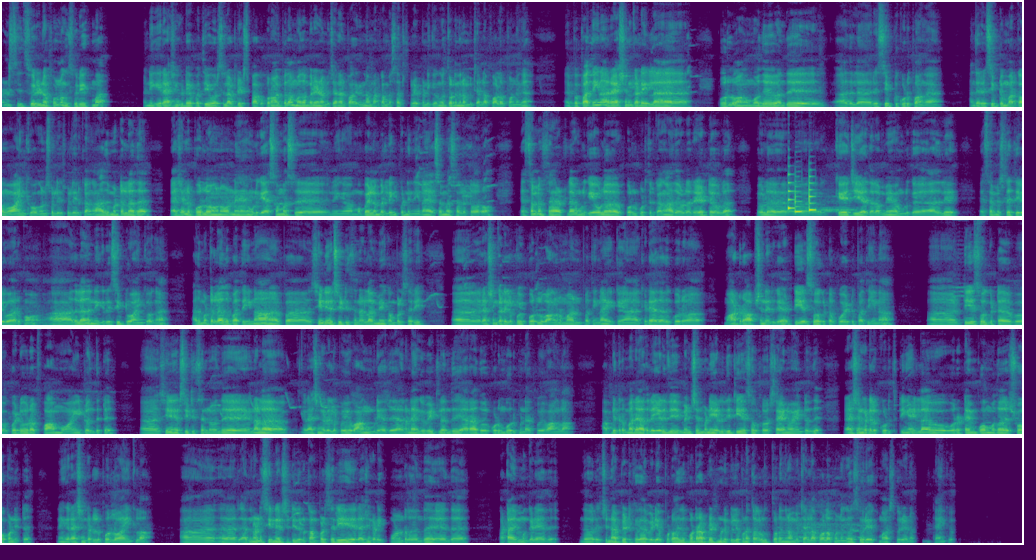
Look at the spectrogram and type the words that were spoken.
Friends இது சூரியன் phone உங்கள் சூரியகுமார். இன்றைக்கி ரேஷன் கடையை பற்றி ஒரு சில அப்டேட்ஸ் பார்க்க போகிறோம் இப்போ தான் முத முறை நம்ம சேனல் பார்க்குறீங்கன்னா மறக்காம சப்ஸ்கிரைப் பண்ணிக்கோங்க. தொடர்ந்து நம்ம சேனலை ஃபாலோ பண்ணுங்கள் இப்போ பார்த்தீங்கன்னா ரேஷன் கடையில் பொருள் வாங்கும்போது வந்து அதில் ரிசிப்ட் கொடுப்பாங்க. அந்த ரிசிப்ட் மறக்காமல் வாங்கிக்கோங்கன்னு சொல்லி சொல்லியிருக்காங்க. அது மட்டும் இல்லாத ரேஷனில் பொருள் வாங்கினோடனே உங்களுக்கு எஸ்எம்எஸ் நீங்கள் மொபைல் நம்பர் லிங்க் பண்ணியிருந்தீங்கன்னா எஸ்எம்எஸ் அலர்ட் வரும். எஸ்எம்எஸ் அலர்ட்டில் உங்களுக்கு எவ்வளோ பொருள் கொடுத்துருக்காங்க அதோட ரேட் எவ்வளோ எவ்வளோ கேஜி அதெல்லாமே உங்களுக்கு அதிலே எஸ்எம்எஸ்லேயே தெளிவாக இருக்கும். அதில் நீங்கள் ரிசிப்ட் வாங்கிக்கோங்க. அது மட்டும் இல்லாத பார்த்தீங்கன்னா இப்போ சீனியர் சிட்டிசன் எல்லாமே கம்பல்சரி ரேஷன் கடையில் போய் பொருள் வாங்கணுமான்னு பார்த்தீங்கன்னா கெ- கிடையாது. அதுக்கு ஒரு மாற்று ஆப்ஷன் இருக்குது டிஎஸ்ஓ கிட்ட போயிட்டு பார்த்தீங்கன்னா டிஎஸ்ஓ கிட்ட போயிட்டு ஒரு ஃபார்ம் வாங்கிட்டு வந்துட்டு சீனியர் சிட்டிசன் வந்து என்னால் ரேஷன் கடையில் போய் வாங்க முடியாது. அதனால் எங்கள் வீட்டிலேருந்து யாராவது ஒரு குடும்ப உறுப்பினர் போய் வாங்கலாம் அப்படின்ற மாதிரி அதில் எழுதி மென்ஷன் பண்ணி எழுதி டிஎஸ்ஓ கிட்ட ஒரு சைன் வாங்கிட்டு வந்து ரேஷன் கடையில் கொடுத்துட்டீங்க. இல்லை ஒரு டைம் போகும்போது அதை ஷோ பண்ணிவிட்டு நீங்கள் ரேஷன் கடையில் பொருள் வாங்கிக்கலாம். அதனால சீனியர் சிட்டிசன் கம்பல்சரி ரேஷன் கடைக்கு போகணுன்றது வந்து எந்த கட்டாயமும் கிடையாது. இந்த ஒரு சின்ன அப்டேட்டுக்காக தான் வீடியோ போடுறோம். இது போன்ற அப்டேட் பண்ணி பில்லி தகவலுக்கு தொடர்ந்து நம்ம சேனலை ஃபாலோ பண்ணுங்கள் சூரியகுமார் சூரியனும் தேங்க்யூ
